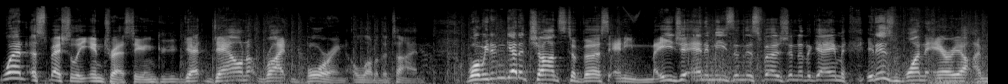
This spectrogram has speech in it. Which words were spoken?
weren't especially interesting and could get downright boring a lot of the time. While we didn't get a chance to verse any major enemies in this version of the game, it is one area I'm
